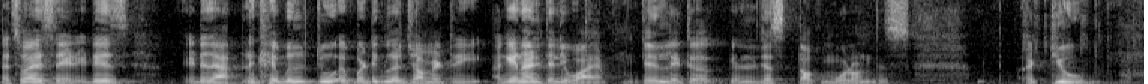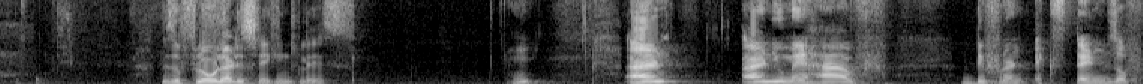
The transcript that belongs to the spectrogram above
That is why I said it is it is applicable to a particular geometry. Again I will tell you why. Okay later we will just talk more on this. A tube. There is a flow that is taking place. Hmm? and and you may have different extents of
